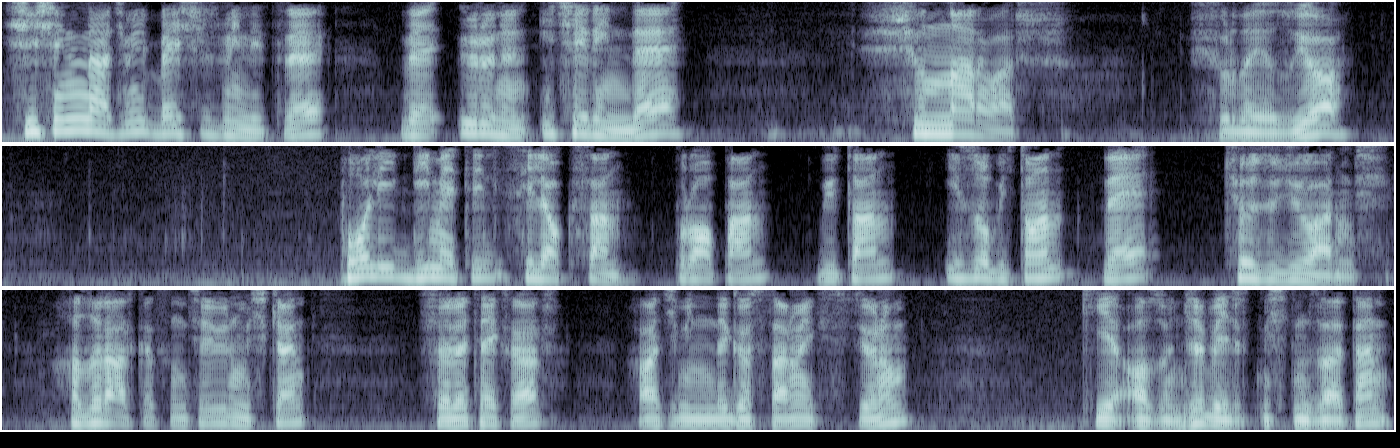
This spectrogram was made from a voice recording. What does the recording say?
Şişenin hacmi 500 mililitre ve ürünün içeriğinde şunlar var. Şurada yazıyor. Polidimetil siloksan, propan, butan, izobutan ve çözücü varmış. Hazır arkasını çevirmişken şöyle tekrar hacmini de göstermek istiyorum. Ki az önce belirtmiştim zaten.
